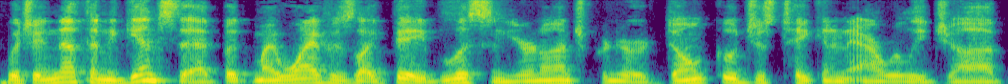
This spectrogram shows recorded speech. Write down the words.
which I nothing against that. But my wife was like, "Babe, listen. You're an entrepreneur. Don't go just taking an hourly job.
